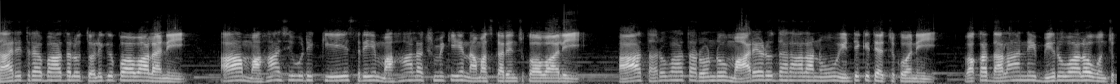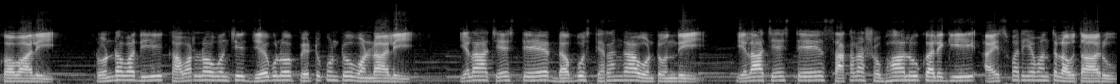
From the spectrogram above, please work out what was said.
దారిద్ర బాధలు తొలగిపోవాలని ఆ మహాశివుడికి శ్రీ మహాలక్ష్మికి నమస్కరించుకోవాలి. ఆ తరువాత రెండు మారేడు దళాలను ఇంటికి తెచ్చుకొని ఒక దళాన్ని బీరువాలో ఉంచుకోవాలి. రెండవది కవర్లో ఉంచి జేబులో పెట్టుకుంటూ ఉండాలి. ఇలా చేస్తే డబ్బు స్థిరంగా ఉంటుంది. ఇలా చేస్తే సకల శుభాలు కలిగి ఐశ్వర్యవంతులవుతారు.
